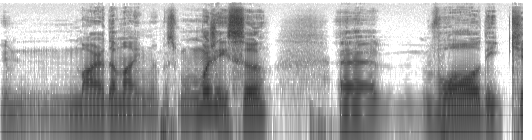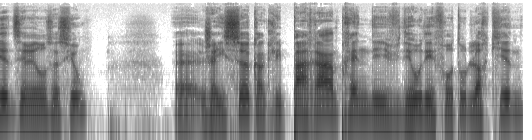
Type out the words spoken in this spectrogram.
une mère de même. Moi, j'ai ça. voir des kids sur les réseaux sociaux. J'ai ça quand les parents prennent des vidéos, des photos de leurs kids.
